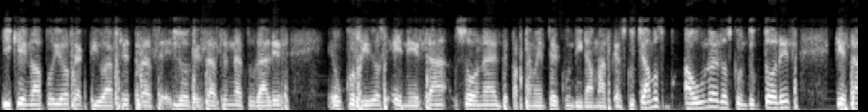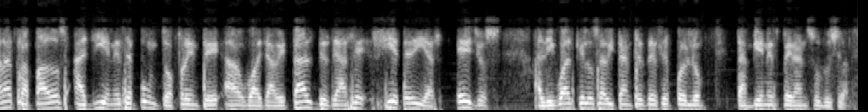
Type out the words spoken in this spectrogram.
y que no ha podido reactivarse tras los desastres naturales ocurridos en esa zona del departamento de Cundinamarca. Escuchamos a uno de los conductores que están atrapados allí en ese punto frente a Guayabetal desde hace siete días. Ellos, al igual que los habitantes de ese pueblo, también esperan soluciones.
